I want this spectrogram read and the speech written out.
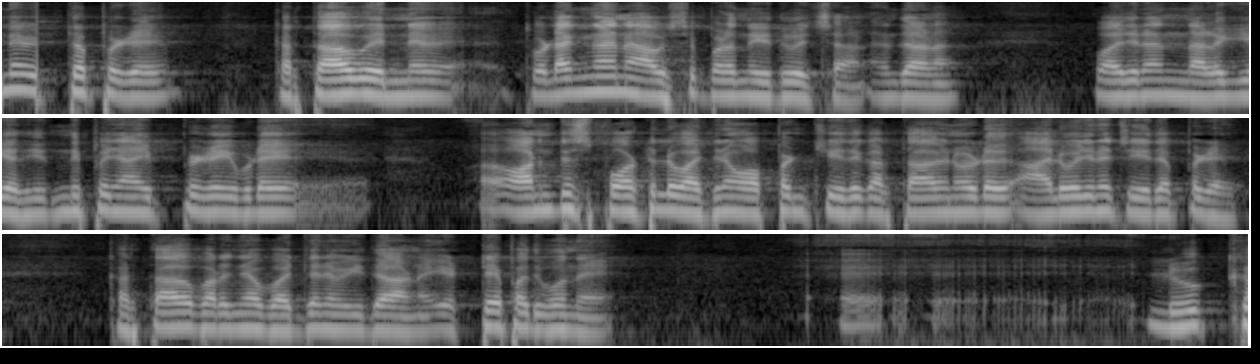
എന്നെ വിട്ടപ്പോഴേ കർത്താവ് എന്നെ തുടങ്ങാൻ ആവശ്യപ്പെടുന്ന ഇത് വെച്ചാണ്. എന്താണ്? വചനം നൽകിയത്. ഇന്നിപ്പോൾ ഞാൻ ഇപ്പോഴേ ഇവിടെ ഓൺ ദി സ്പോട്ടിൽ വചനം ഓപ്പൺ ചെയ്ത് കർത്താവിനോട് ആലോചന ചെയ്തപ്പോഴേ കർത്താവ് പറഞ്ഞ വചനം ഇതാണ്. എട്ട് പതിമൂന്ന്. ലൂക്ക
